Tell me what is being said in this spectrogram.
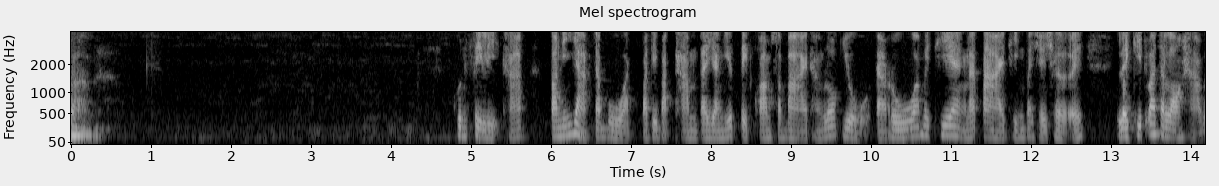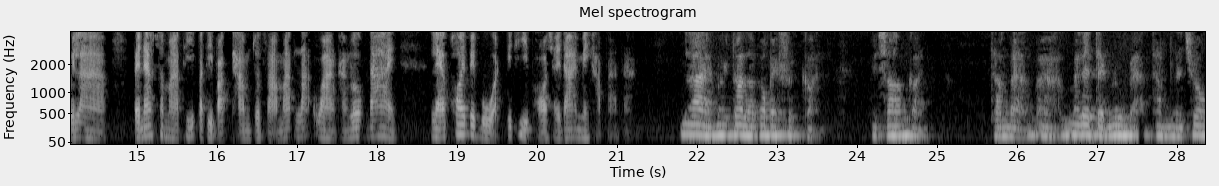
บาปคุณสิริครับ ตอนนี้อยากจะบวชปฏิบัติธรรม แต่ยังยึดติดความสบายทางโลกอยู่ แต่รู้ว่าไม่เที่ยงและตายทิ้งไปเฉยๆ เลยคิดว่าจะลองหาเวลาไปนั่งสมาธิปฏิบัติธรรมจนสามารถละวางทางโลกได้ แล้วค่อยไปบวชวิธีพอใช้ได้ไหมครับ อาจารย์ ได้เมื่อต้นเราก็ไปฝึกก่อน ไปซ้อมก่อนทำแบบไม่ได้เต็มรูปแบบทำในช่วง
